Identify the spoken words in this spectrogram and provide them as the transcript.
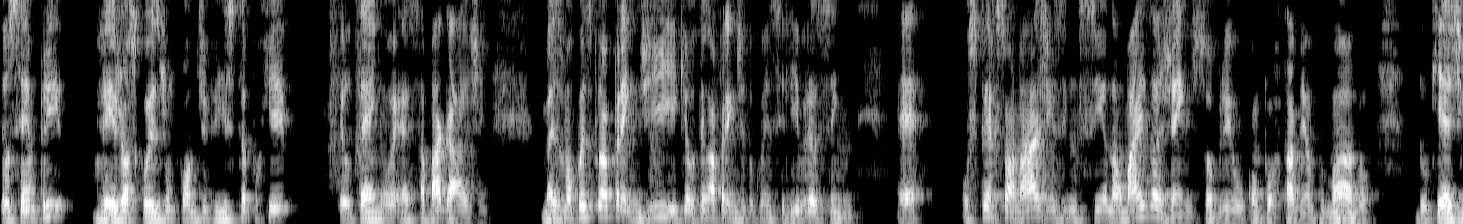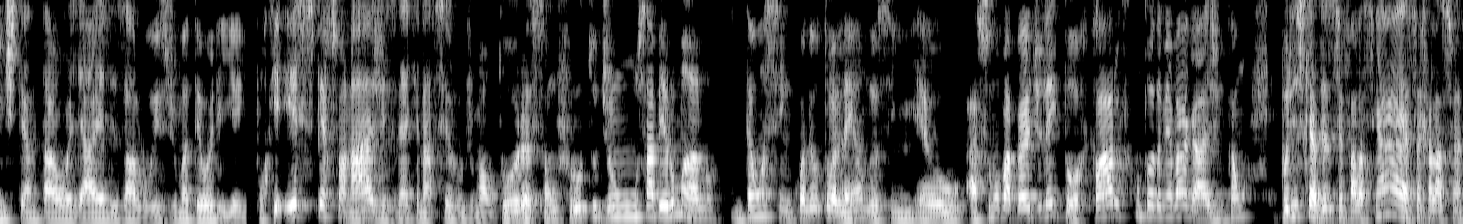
eu sempre vejo as coisas de um ponto de vista, porque eu tenho essa bagagem. Mas uma coisa que eu aprendi e que eu tenho aprendido com esse livro é assim: é, os personagens ensinam mais a gente sobre o comportamento humano do que a gente tentar olhar eles à luz de uma teoria. Porque esses personagens, né, que nasceram de uma autora, são fruto de um saber humano. Então, assim, quando eu estou lendo, assim, eu assumo o papel de leitor. Claro que com toda a minha bagagem. Então, por isso que às vezes você fala assim, ah, essa relação é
